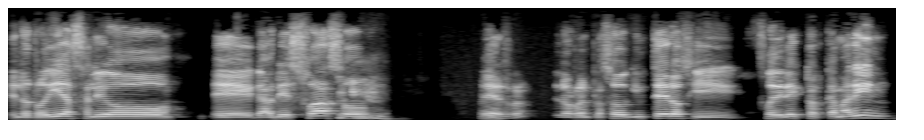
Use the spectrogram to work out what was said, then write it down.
el otro día salió eh, Gabriel Suazo, eh, lo reemplazó Quinteros y fue directo al camarín.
